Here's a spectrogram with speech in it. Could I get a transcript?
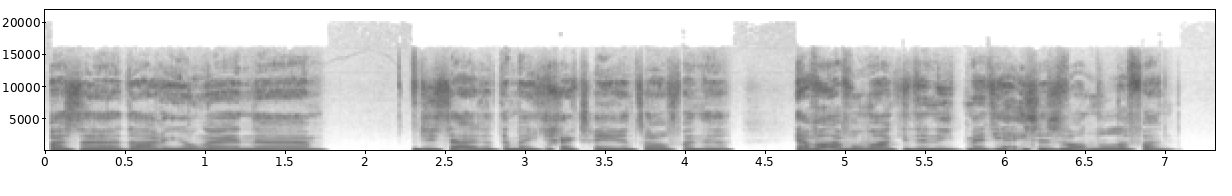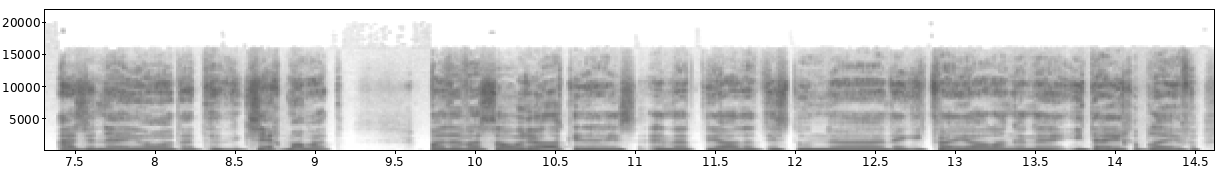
was uh, daar een jongen en uh, die zei dat een beetje gekscherend zo van... eh, ja, waarvoor maak je er niet met Jezus wandelen van? Hij zei, nee hoor, dat, ik zeg maar wat. Maar dat was zo raak ineens. En dat, ja, dat is toen, uh, denk ik, twee jaar lang een uh, idee gebleven. Maar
